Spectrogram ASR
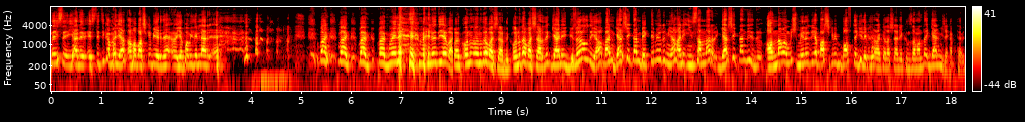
neyse yani estetik ameliyat ama başka bir yerine e, yapabilirler. Bak bak bak bak Melo Melodi'ye bak. Bak onu onu da başardık. Onu da başardık. Yani güzel oldu ya. Ben gerçekten beklemiyordum ya. Hani insanlar gerçekten de anlamamış. Melodi'ye başka bir buff da gelebilir arkadaşlar yakın zamanda. Gelmeyecek abi tabii.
